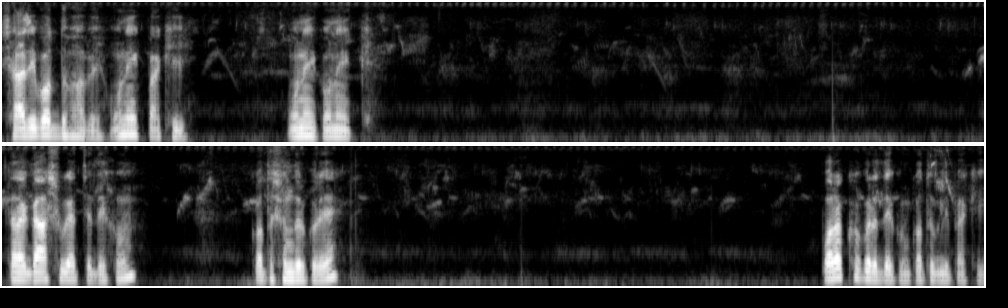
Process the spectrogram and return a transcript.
সারিবদ্ধভাবে অনেক পাখি, অনেক অনেক। তারা গা শুকাচ্ছে, দেখুন। কত সুন্দর করে। পরোক্ষ করে দেখুন কতগুলি পাখি।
